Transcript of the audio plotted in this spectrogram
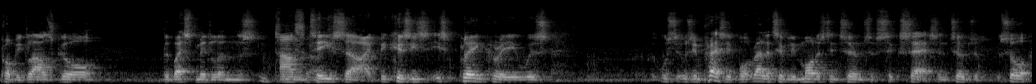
probably Glasgow, the West Midlands, and Teesside. Teesside, because his, his playing career was was was impressive, but relatively modest in terms of success. In terms of so,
